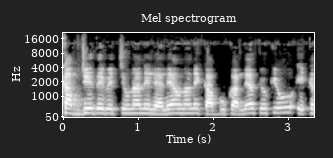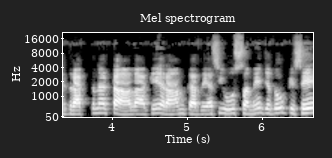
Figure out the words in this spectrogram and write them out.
ਕਬਜ਼ੇ ਦੇ ਵਿੱਚ ਉਹਨਾਂ ਨੇ ਲੈ ਲਿਆ, ਉਹਨਾਂ ਨੇ ਕਾਬੂ ਕਰ ਲਿਆ, ਕਿਉਂਕਿ ਉਹ ਇੱਕ ਦਰਖਤ ਨਾਲ ਢਾਲ ਆ ਕੇ ਆਰਾਮ ਕਰ ਰਿਹਾ ਸੀ ਉਸ ਸਮੇਂ, ਜਦੋਂ ਕਿਸੇ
